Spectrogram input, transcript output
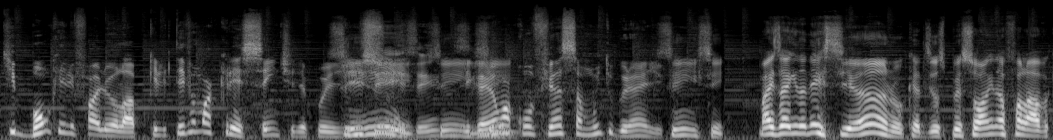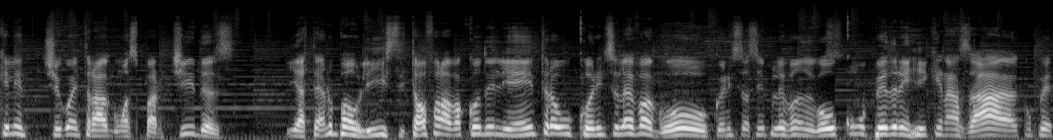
Que bom que ele falhou lá, porque ele teve uma crescente depois Sim, disso. sim, sim, sim. Ele ganhou sim. uma confiança muito grande. Sim, sim. Mas ainda nesse ano, quer dizer, os pessoal ainda falava que ele chegou a entrar em algumas partidas e até no Paulista e tal, falava quando ele entra, o Corinthians leva gol, o Corinthians tá sempre levando gol com o Pedro Henrique na zaga. Pe-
